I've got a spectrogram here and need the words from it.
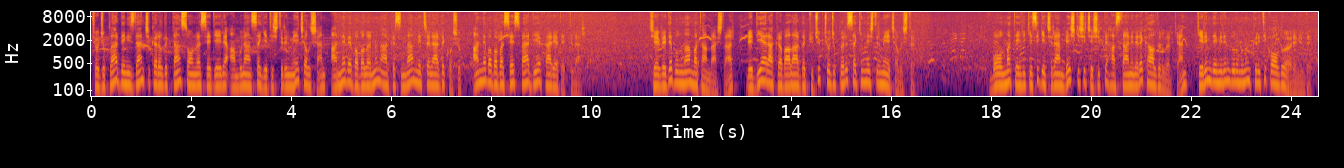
Çocuklar denizden çıkarıldıktan sonra sedyeyle ambulansa yetiştirilmeye çalışan anne ve babalarının arkasından metrelerde koşup anne bababa ses ver diye feryat ettiler. Çevrede bulunan vatandaşlar ve diğer akrabalar da küçük çocukları sakinleştirmeye çalıştı. Boğulma tehlikesi geçiren 5 kişi çeşitli hastanelere kaldırılırken, Kerim Demir'in durumunun kritik olduğu öğrenildi.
